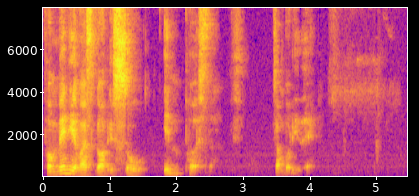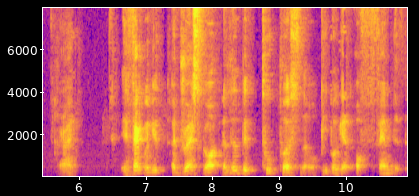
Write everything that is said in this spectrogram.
For many of us, God is so impersonal. Somebody there. Right? In fact, when you address God a little bit too personal, people get offended.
